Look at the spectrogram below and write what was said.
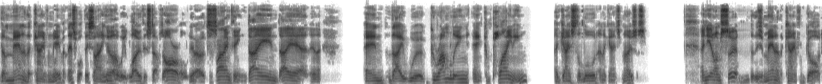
the manna that came from heaven. That's what they're saying. Oh, we loathe this stuff. It's horrible. You know, it's the same thing day in, day out. You know? And they were grumbling and complaining against the Lord and against Moses. And yet I'm certain that this manna that came from God,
